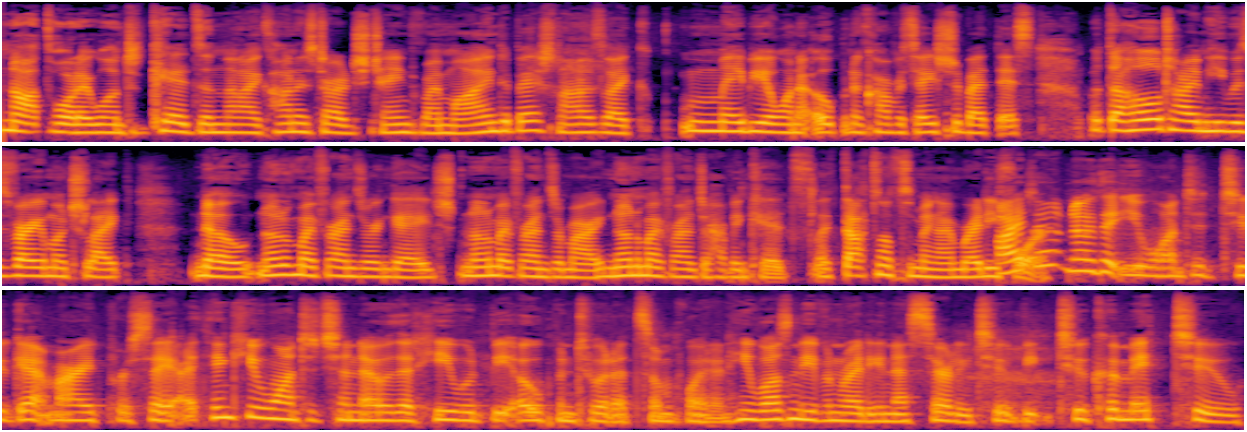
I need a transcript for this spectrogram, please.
not thought i wanted kids and then i kind of started to change my mind a bit and i was like maybe i want to open a conversation about this but the whole time he was very much like no none of my friends are engaged none of my friends are married none of my friends are having kids like that's not something i'm ready for I don't know that you wanted to get married per se. I think you wanted to know that he would be open to it at some point, and he wasn't even ready necessarily to be to commit to.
